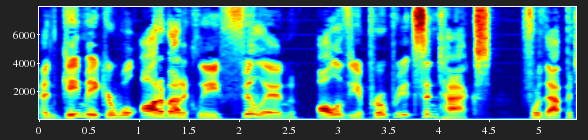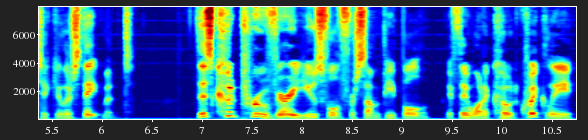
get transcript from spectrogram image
and GameMaker will automatically fill in all of the appropriate syntax for that particular statement. This could prove very useful for some people if they want to code quickly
